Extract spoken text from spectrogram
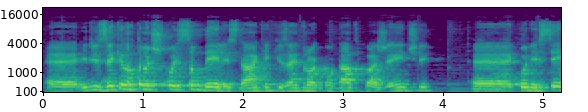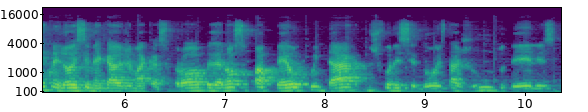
É, e dizer que nós estamos à disposição deles, tá? Quem quiser entrar em contato com a gente, é, conhecer melhor esse mercado de marcas próprias, é nosso papel cuidar dos fornecedores, estar junto deles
